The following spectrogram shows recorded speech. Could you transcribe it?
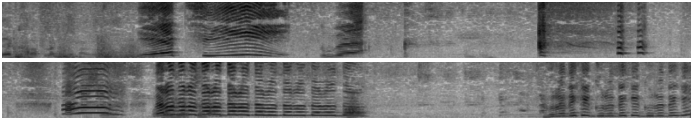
যায় খারাপ লাগবে না। এ ছি! দাঁড়া আচ্ছা। দাঁড়া দাঁড়া হ্যাঁ? দাঁড়া দাঁড়া দাঁড়া দাঁড়া ঘুরে দেখে ঘুরে দেখে ঘুরে দেখে।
